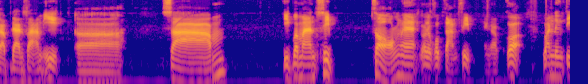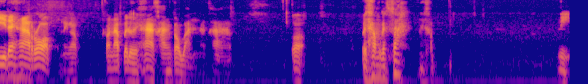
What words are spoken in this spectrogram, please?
กับด่านสามอีกอ่อ สามอีกประมาณสิบสองนะฮะก็จะครบสามสิบนะครับ ก็วันหนึ่งตีได้ห้ารอบนะครับ ก็นับไปเลยห้าครั้งต่อวันนะครับ ก็ไปทำกันซะนะครับ นี่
